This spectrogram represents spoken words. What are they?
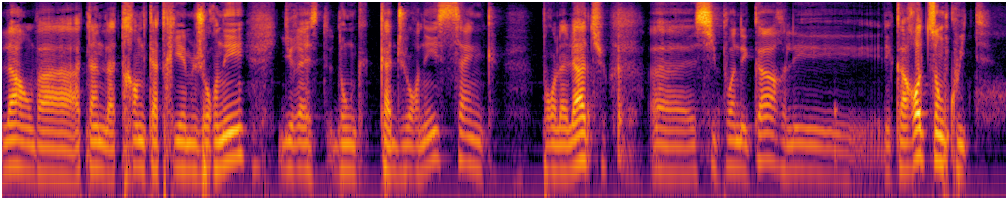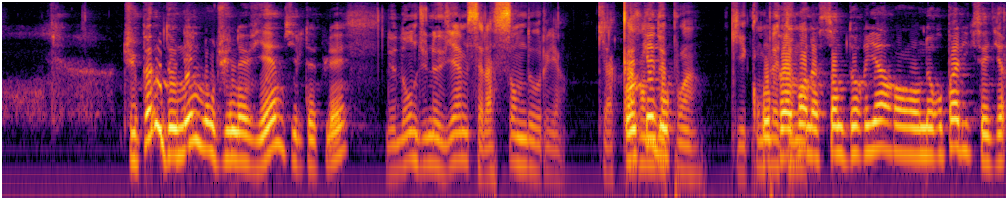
là, on va atteindre la 34e journée. Il reste donc 4 journées, 5 pour la Lazio. 6 points d'écart, les, les carottes sont cuites. Tu peux me donner le nom du 9 s'il te plaît? Le nom du 9 c'est la Sampdoria, qui a 42 points. Qui est complètement... On peut avoir la Sampdoria en Europa League, c'est-à-dire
